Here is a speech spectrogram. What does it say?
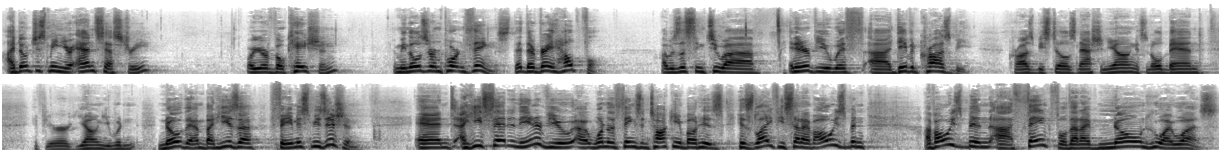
I don't just mean your ancestry or your vocation. I mean, those are important things, they're very helpful. I was listening to uh, an interview with uh, David Crosby. Crosby, Stills, Nash and Young. It's an old band. If you're young, you wouldn't know them, but he is a famous musician. And uh, he said in the interview, uh, one of the things in talking about his, his life, he said, I've always been, I've always been uh, thankful that I've known who I was.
